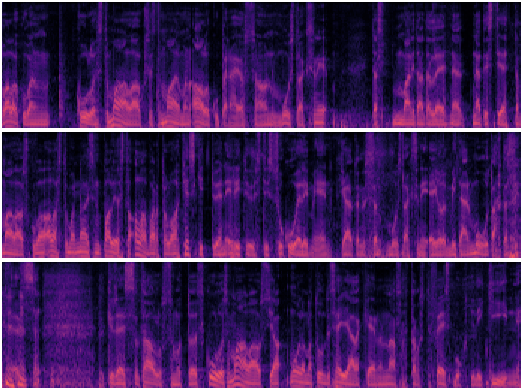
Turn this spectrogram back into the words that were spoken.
valokuvan kuuluisesta maalauksesta maailman alkuperä, jossa on muistaakseni tässä mainitaan tälle nätisti, että maalaus kuvaa alastoman naisen paljasta alavartaloa keskittyen erityisesti sukuelimeen. Käytännössä muistaakseni ei ole mitään muuta tässä kyseisessä, kyseisessä taulussa, mutta se kuuluisa maalaus ja muutama tunti sen jälkeen on nasahtanut Facebook-tili kiinni.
